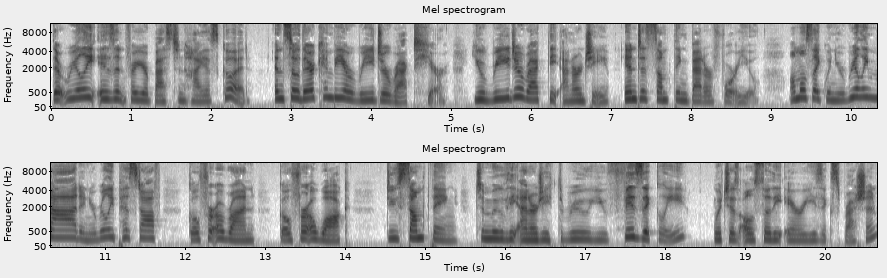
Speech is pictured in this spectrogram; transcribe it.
that really isn't for your best and highest good. And so there can be a redirect here. You redirect the energy into something better for you. Almost like when you're really mad and you're really pissed off, go for a run, go for a walk, do something to move the energy through you physically which is also the Aries expression.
